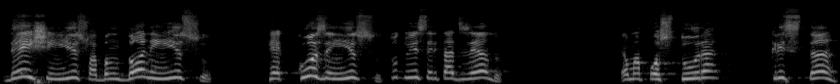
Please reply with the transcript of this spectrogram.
Deixem isso, abandonem isso, recusem isso. Tudo isso ele está dizendo. É uma postura cristã.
